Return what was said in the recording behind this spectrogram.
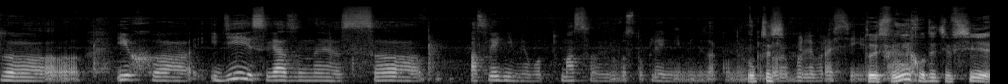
э, их э, идеи, связанные с последними вот массовыми выступлениями незаконными, ну, которые есть, были в России. То есть в них вот эти все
